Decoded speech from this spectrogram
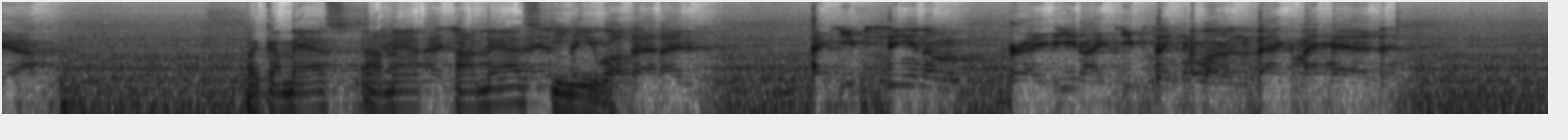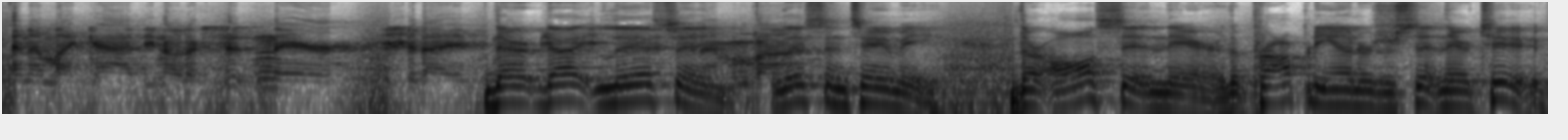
Yeah. Like I'm ask, I'm, No, a, I- I'm I, asking I you. about that. I, I keep seeing them, right? You know, I keep thinking about it in the back of my head, and I'm like, God, you know, they're sitting there. Should I? They're, they're- Should listen, listen to me. They're all sitting there. The property owners are sitting there too.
